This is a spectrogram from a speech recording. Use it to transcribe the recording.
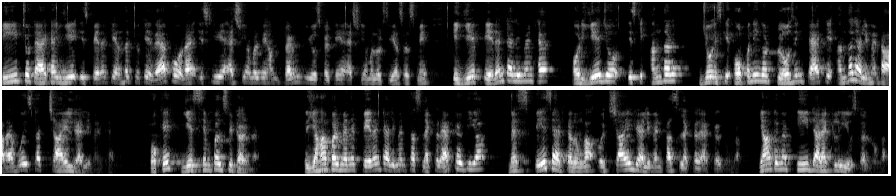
पीट जो टैग है ये इस पेरेंट के अंदर क्योंकि रैप हो रहा है, इसलिए एच में हम टर्म यूज़ करते हैं एच और सीएसएस में कि ये पेरेंट एलिमेंट है और ये जो इसके अंदर जो इसके ओपनिंग और क्लोजिंग टैग के अंदर एलिमेंट आ रहा है, वो इसका चाइल्ड एलिमेंट ओके ये सिंपल सी टर्म है। तो यहाँ पर मैंने पेरेंट एलिमेंट का सिलेक्टर ऐड कर दिया। मैं स्पेस ऐड करूँगा और चाइल्ड एलिमेंट का सिलेक्टर ऐड कर दूँगा। यहाँ पे मैं पी डायरेक्टली यूज़ कर लूँगा।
